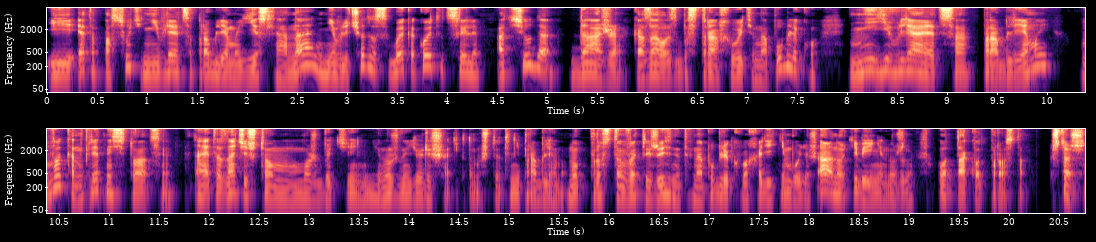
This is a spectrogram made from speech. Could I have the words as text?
И это, по сути, не является проблемой, если она не влечет за собой какой-то цели. Отсюда даже, казалось бы, страх выйти на публику не является проблемой в конкретной ситуации. А это значит, что, может быть, и не нужно ее решать, потому что это не проблема. Ну, просто в этой жизни ты на публику выходить не будешь. А, ну тебе и не нужно. Вот так вот просто. Что ж,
